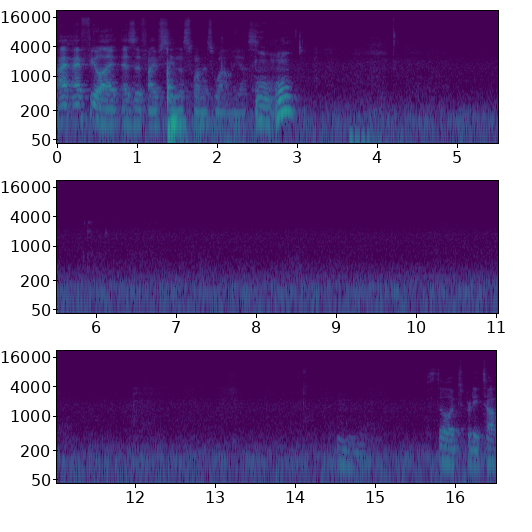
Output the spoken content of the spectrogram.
I, I feel like as if I've seen this one as well. Yes. Mm-hmm. Still looks pretty tough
